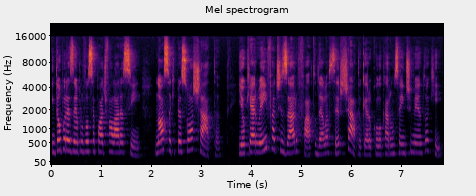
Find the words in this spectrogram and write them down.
Então, por exemplo, você pode falar assim: "Nossa, que pessoa chata". E eu quero enfatizar o fato dela ser chata, eu quero colocar um sentimento aqui.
